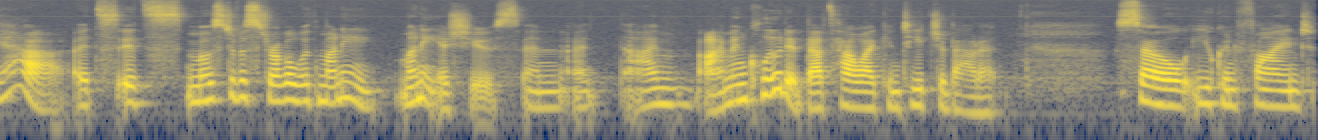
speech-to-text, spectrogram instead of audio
yeah, it's it's most of us struggle with money money issues, and I, I'm I'm included. That's how I can teach about it. So you can find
